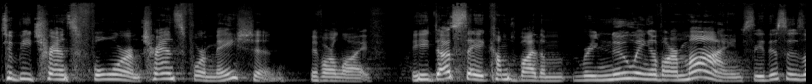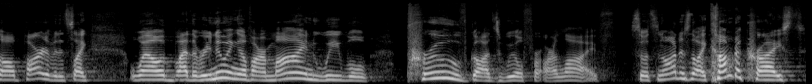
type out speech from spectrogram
to be transformed transformation of our life he does say it comes by the renewing of our mind. See, this is all part of it. It's like, well, by the renewing of our mind, we will prove God's will for our life. So it's not as though I come to Christ,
